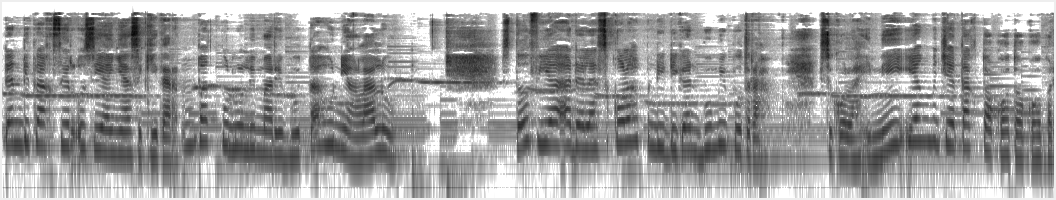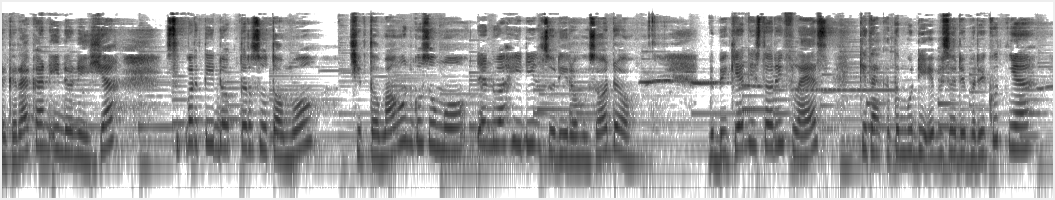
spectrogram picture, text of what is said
dan ditaksir usianya sekitar 45.000 tahun yang lalu. Stovia adalah sekolah pendidikan Bumi Putra. Sekolah ini yang mencetak tokoh-tokoh pergerakan Indonesia seperti Dr. Sutomo, Cipto Mangunkusumo, dan Wahidin Sudirohusodo. Demikian History Flash, kita ketemu di episode berikutnya.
